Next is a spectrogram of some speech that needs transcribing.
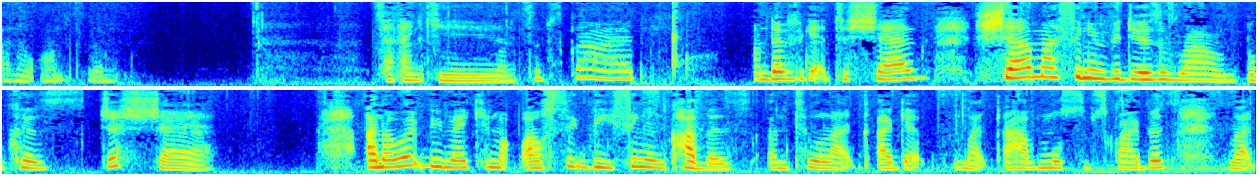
and I'll answer them. So thank you and subscribe. And don't forget to share share my singing videos around because just share and I won't be making my, I'll be singing covers until like I get like I have more subscribers. Like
